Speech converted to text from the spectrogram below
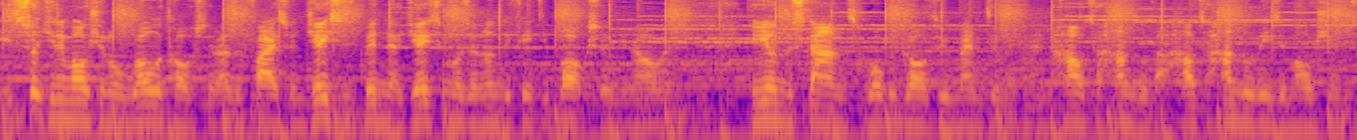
It's such an emotional roller coaster as a fighter, and Jason's been there. Jason was an undefeated boxer, you know, and he understands what we go through mentally and how to handle that, how to handle these emotions.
